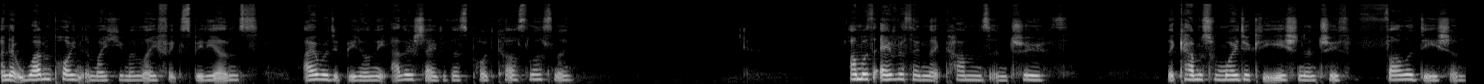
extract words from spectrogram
And at one point in my human life experience, I would have been on the other side of this podcast listening. And with everything that comes in truth, that comes from wider creation and truth validation.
